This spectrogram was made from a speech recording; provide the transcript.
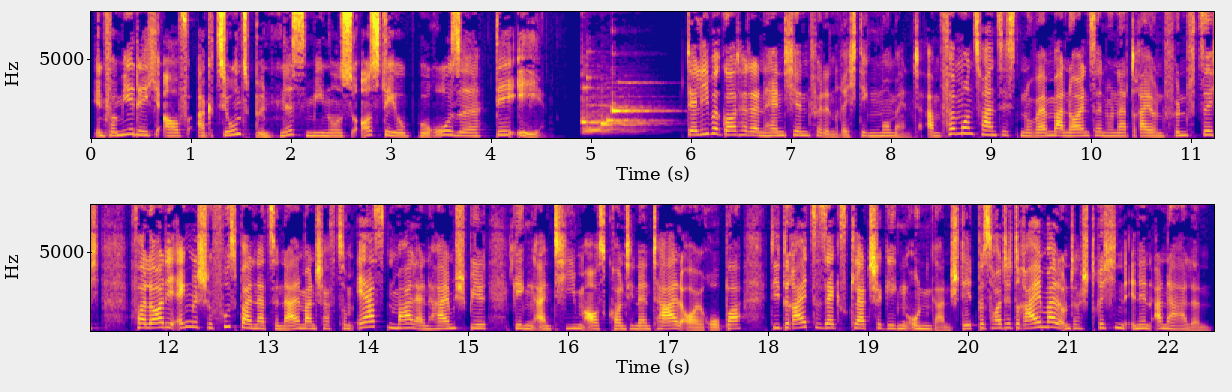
Informier dich auf aktionsbündnis-osteoporose.de. Der liebe Gott hat ein Händchen für den richtigen Moment. Am 25. November 1953 verlor die englische Fußballnationalmannschaft zum ersten Mal ein Heimspiel gegen ein Team aus Kontinentaleuropa. Die 3 zu 6 Klatsche gegen Ungarn steht bis heute dreimal unterstrichen in den Annalen.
